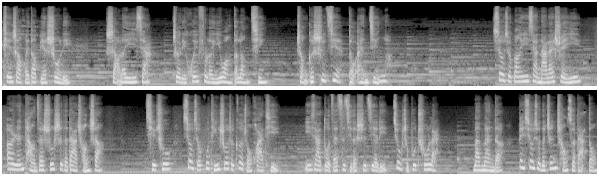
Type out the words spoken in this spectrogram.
天少回到别墅里，少了伊夏，这里恢复了以往的冷清，整个世界都安静了。秀秀帮伊夏拿来睡衣，二人躺在舒适的大床上。起初，秀秀不停说着各种话题，伊夏躲在自己的世界里，就是不出来。慢慢的。被秀秀的真诚所打动，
